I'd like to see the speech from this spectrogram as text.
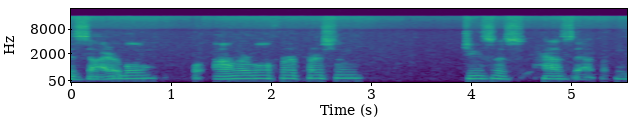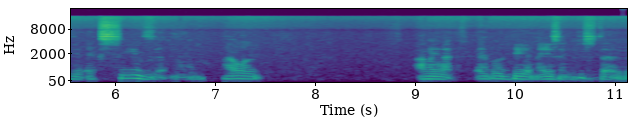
desirable or honorable for a person Jesus has that, but he exceeds it, man. I would, I mean, it would be amazing just to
